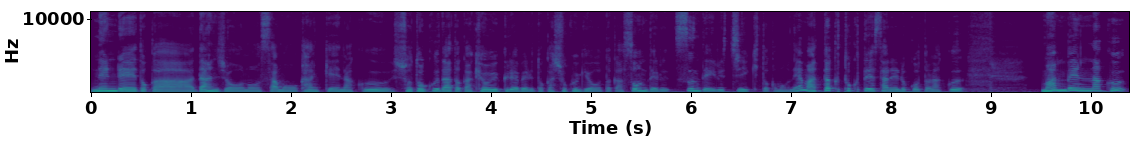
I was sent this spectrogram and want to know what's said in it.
年齢とか男女の差も関係なく所得だとか教育レベルとか職業とか住んでる住んでいる地域とかもね全く特定されることなくまんべんなく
